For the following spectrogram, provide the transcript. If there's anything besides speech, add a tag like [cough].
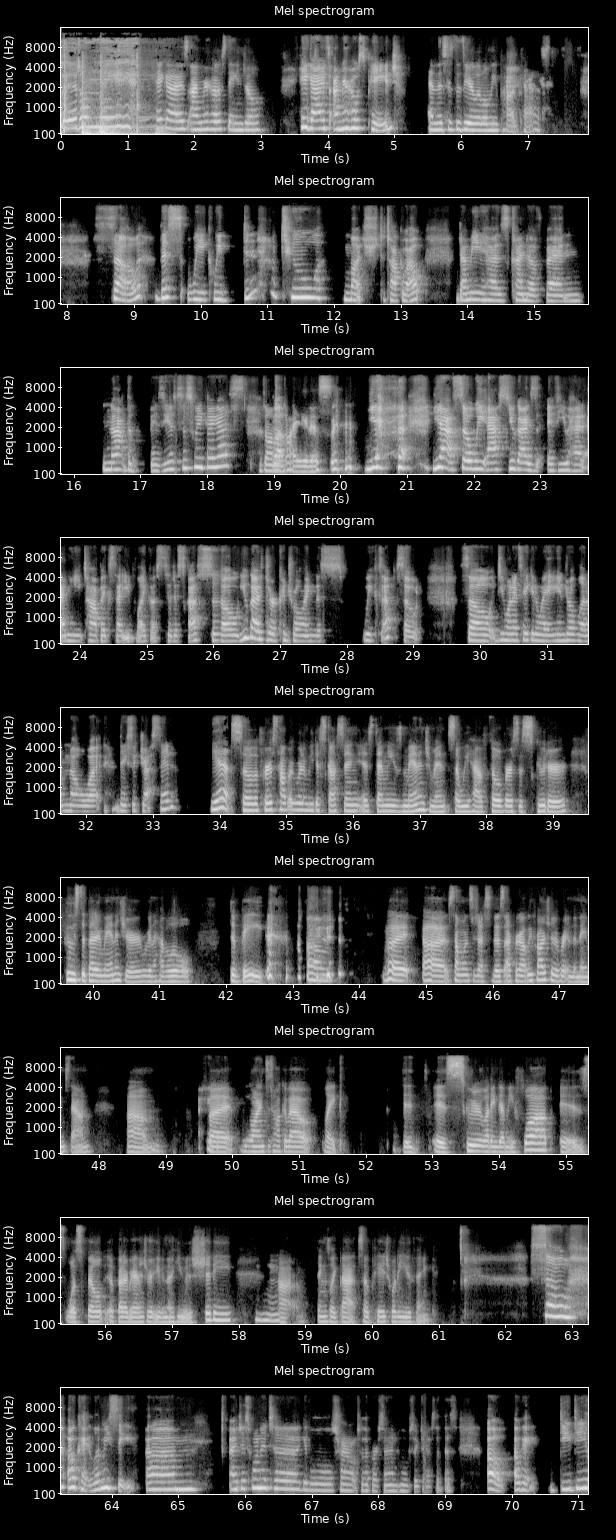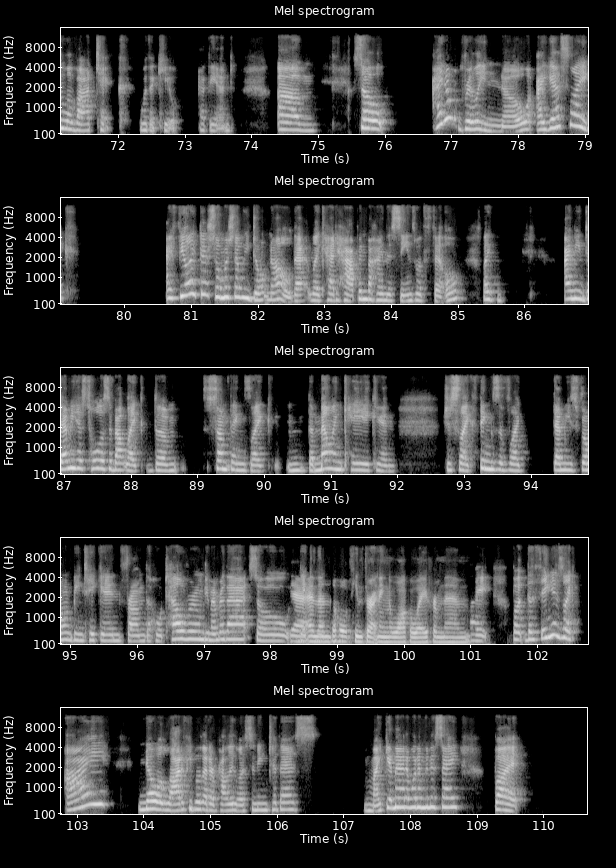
little me. Hey guys, I'm your host, Angel. Hey guys, I'm your host, Paige. And this is the Dear Little Me podcast. So, this week we didn't have too much to talk about. Demi has kind of been not the busiest this week, I guess. It's on but, a hiatus. [laughs] yeah. Yeah. So we asked you guys if you had any topics that you'd like us to discuss. So you guys are controlling this week's episode. So do you want to take it away, Angel? Let them know what they suggested. Yeah, so the first topic we're going to be discussing is Demi's management. So we have Phil versus Scooter. Who's the better manager? We're going to have a little debate. [laughs] um, but uh, someone suggested this. I forgot. We probably should have written the names down. Um, but we wanted to talk about like, did is Scooter letting Demi flop? Is was Phil a better manager even though he was shitty? Mm-hmm. Uh, things like that. So, Paige, what do you think? So, okay, let me see. Um, I just wanted to give a little shout out to the person who suggested this. Oh, okay. DD Lavatic with a Q at the end. Um, so I don't really know. I guess like I feel like there's so much that we don't know that like had happened behind the scenes with Phil. Like I mean Demi has told us about like the some things like the melon cake and just like things of like Demi's phone being taken from the hotel room. Do you remember that? So yeah, and then the whole team threatening to walk away from them. Right. But the thing is, like, I know a lot of people that are probably listening to this might get mad at what I'm going to say, but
